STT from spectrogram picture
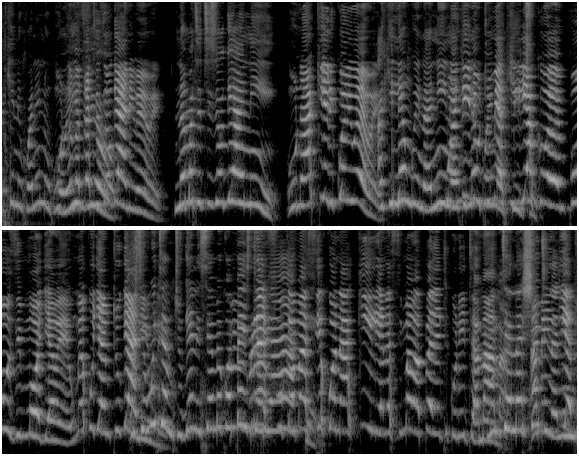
Lakini? Kwa nini uko Una hivyo? matatizo gani wewe? Na matatizo gani? Una akili kweli wewe? Akili yangu ina nini? Kwa nini utumia utumie akili yako wewe mpuzi mmoja wewe? Umekuja mtu gani? Usimwite mtu gani? Si amekwambia historia yake. kama asiyekuwa na akili anasimama pale eti kuniita mama. Mtanashati na nini?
